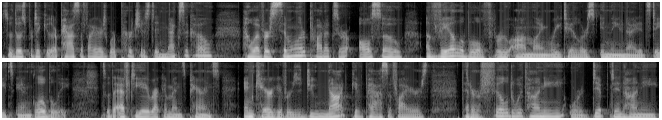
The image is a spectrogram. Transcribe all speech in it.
So those particular pacifiers were purchased in Mexico. However, similar products are also available through online retailers in the United States and globally. So the FDA recommends parents and caregivers do not give pacifiers that are filled with honey or dipped in honey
